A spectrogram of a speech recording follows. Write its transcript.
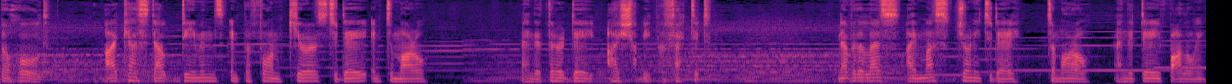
Behold, I cast out demons and perform cures today and tomorrow, and the third day I shall be perfected. Nevertheless, I must journey today, tomorrow, and the day following.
